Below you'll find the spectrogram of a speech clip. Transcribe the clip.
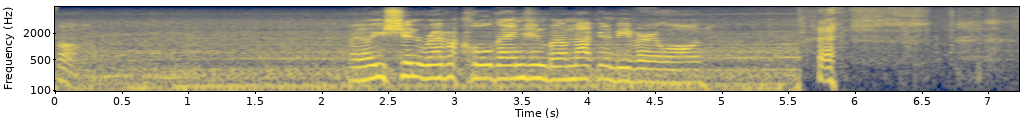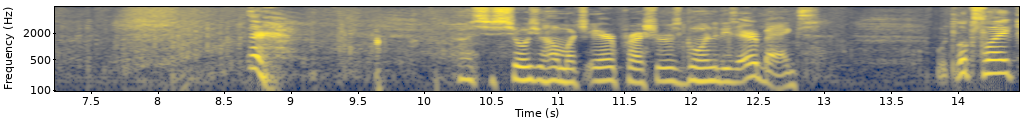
Oh, I know you shouldn't rev a cold engine, but I'm not to be very long. There. This just shows you how much air pressure is going to these airbags. Which looks like,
